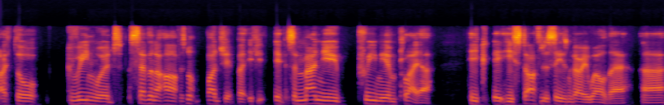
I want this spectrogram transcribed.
I thought Greenwood seven and a half is not budget, but if you, if it's a Manu premium player, he he started the season very well there, uh,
